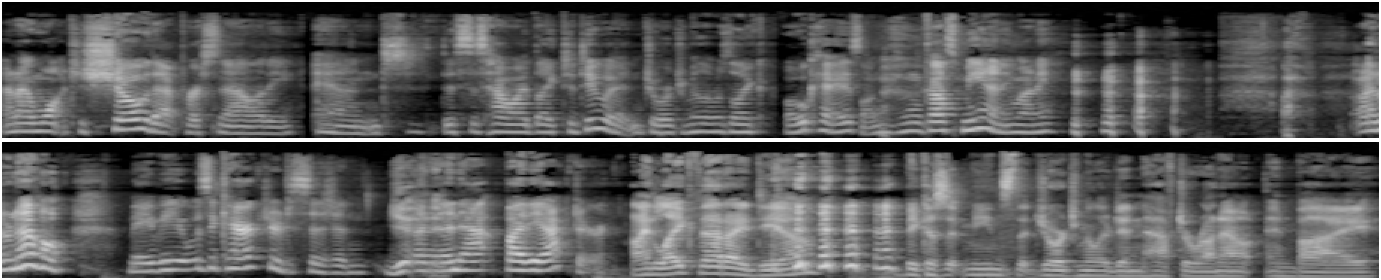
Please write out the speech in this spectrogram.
and I want to show that personality and this is how I'd like to do it. And George Miller was like, okay, as long as it doesn't cost me any money. I don't know. Maybe it was a character decision. Yeah. An, an act by the actor. I like that idea because it means that George Miller didn't have to run out and buy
